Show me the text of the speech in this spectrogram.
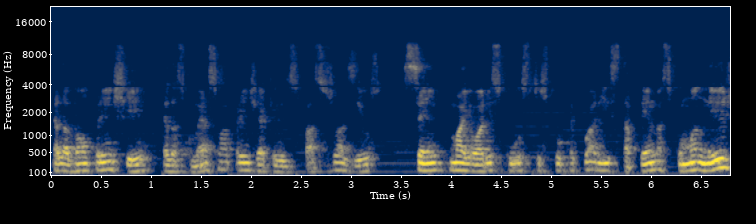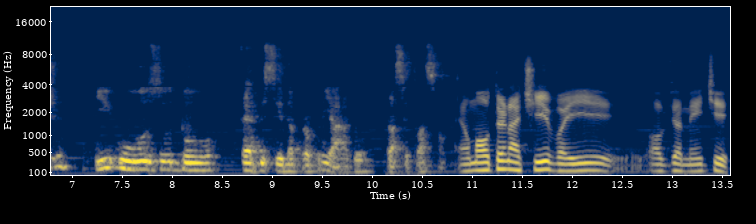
elas vão preencher, elas começam a preencher aqueles espaços vazios sem maiores custos para o pecuarista, apenas com manejo e o uso do herbicida apropriado para a situação. É uma alternativa aí, obviamente,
